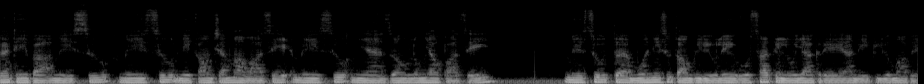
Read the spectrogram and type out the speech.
birthday ပါအမေစုအမေစုနေကောင်းချမ်းသာပါစေအမေစုအမြန်ဆုံးလွတ်မြောက်ပါစေအမေစုအတွက်မွေးနေ့ဆုတောင်းဗီဒီယိုလေးကိုစတင်လို့ရကြတဲ့ကနေပြီးတော့မှပဲ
